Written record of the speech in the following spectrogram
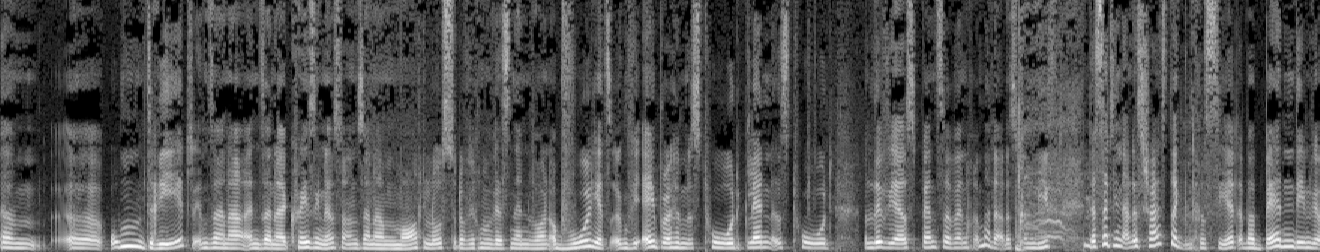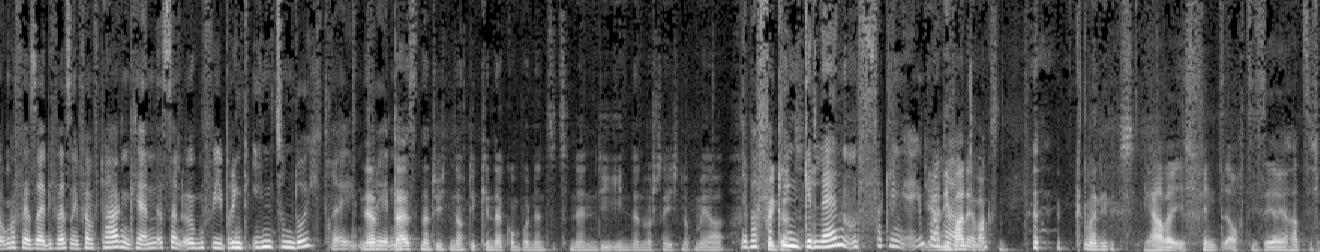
ähm, äh, umdreht in seiner in seiner Craziness und in seiner Mordlust oder wie auch immer wir es nennen wollen, obwohl jetzt irgendwie Abraham ist tot, Glenn ist tot, Olivia Spencer, wer noch immer da alles rumlief. das hat ihn alles scheißdreck interessiert, aber Ben, den wir ungefähr seit, ich weiß nicht, fünf Tagen kennen, ist dann irgendwie, bringt ihn zum Durchdrehen. Ja, da ist natürlich noch die Kinderkomponente zu nennen, die ihn dann wahrscheinlich noch mehr. Ja, aber fucking Glenn und fucking Abraham. Ja, die waren erwachsen. Kann man die nicht. Ja, aber ich finde auch, die Serie hat sich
